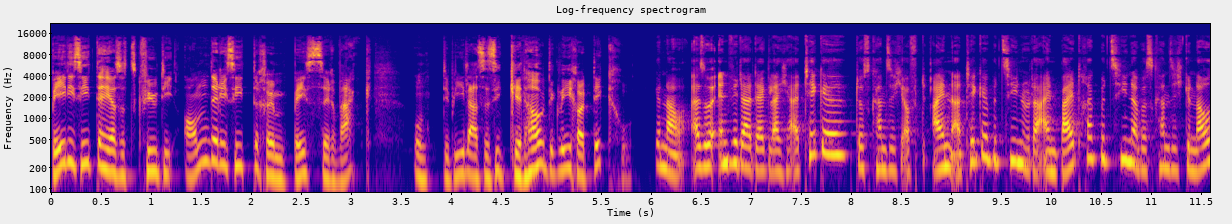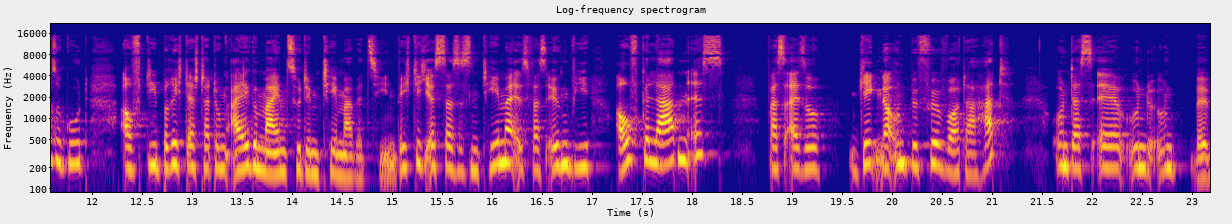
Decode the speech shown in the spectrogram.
Beide Seiten haben also das Gefühl, die andere Seite kommt besser weg und dabei lesen sie genau den gleichen Artikel. Genau, also entweder der gleiche Artikel, das kann sich auf einen Artikel beziehen oder einen Beitrag beziehen, aber es kann sich genauso gut auf die Berichterstattung allgemein zu dem Thema beziehen. Wichtig ist, dass es ein Thema ist, was irgendwie aufgeladen ist, was also Gegner und Befürworter hat und das äh, und, und äh,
